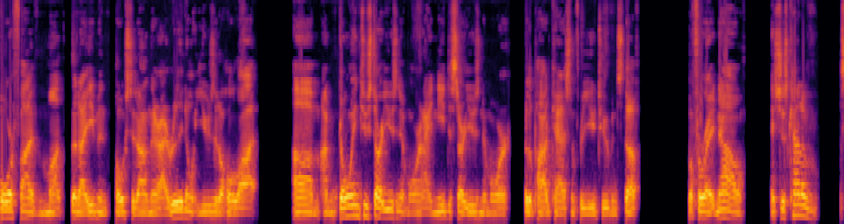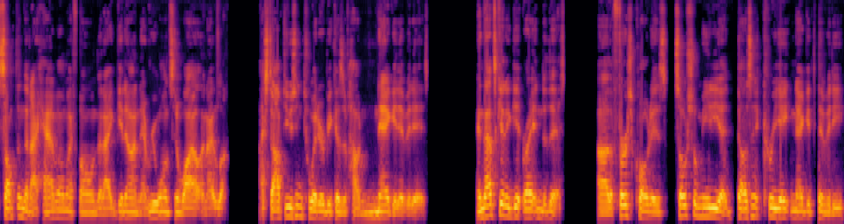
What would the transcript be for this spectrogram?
four or five months that I even posted on there. I really don't use it a whole lot. Um, I'm going to start using it more, and I need to start using it more for the podcast and for YouTube and stuff. But for right now, it's just kind of something that I have on my phone that I get on every once in a while, and I look. I stopped using Twitter because of how negative it is, and that's going to get right into this. Uh, the first quote is: "Social media doesn't create negativity;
